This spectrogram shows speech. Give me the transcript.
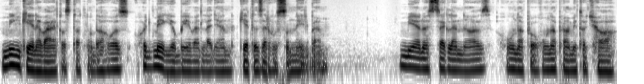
Min kéne változtatnod ahhoz, hogy még jobb éved legyen 2024-ben? Milyen összeg lenne az hónapról hónapra, amit hogyha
